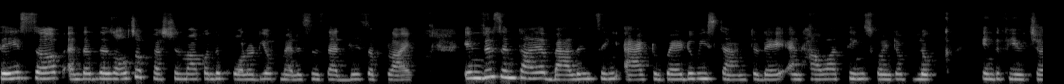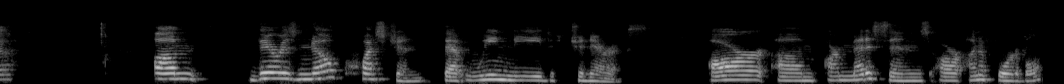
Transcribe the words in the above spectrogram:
they serve, and then there's also a question mark on the quality of medicines that they supply. In this entire balancing act, where do we stand today, and how are things going to look in the future? Um, there is no question that we need generics. Our, um, our medicines are unaffordable.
